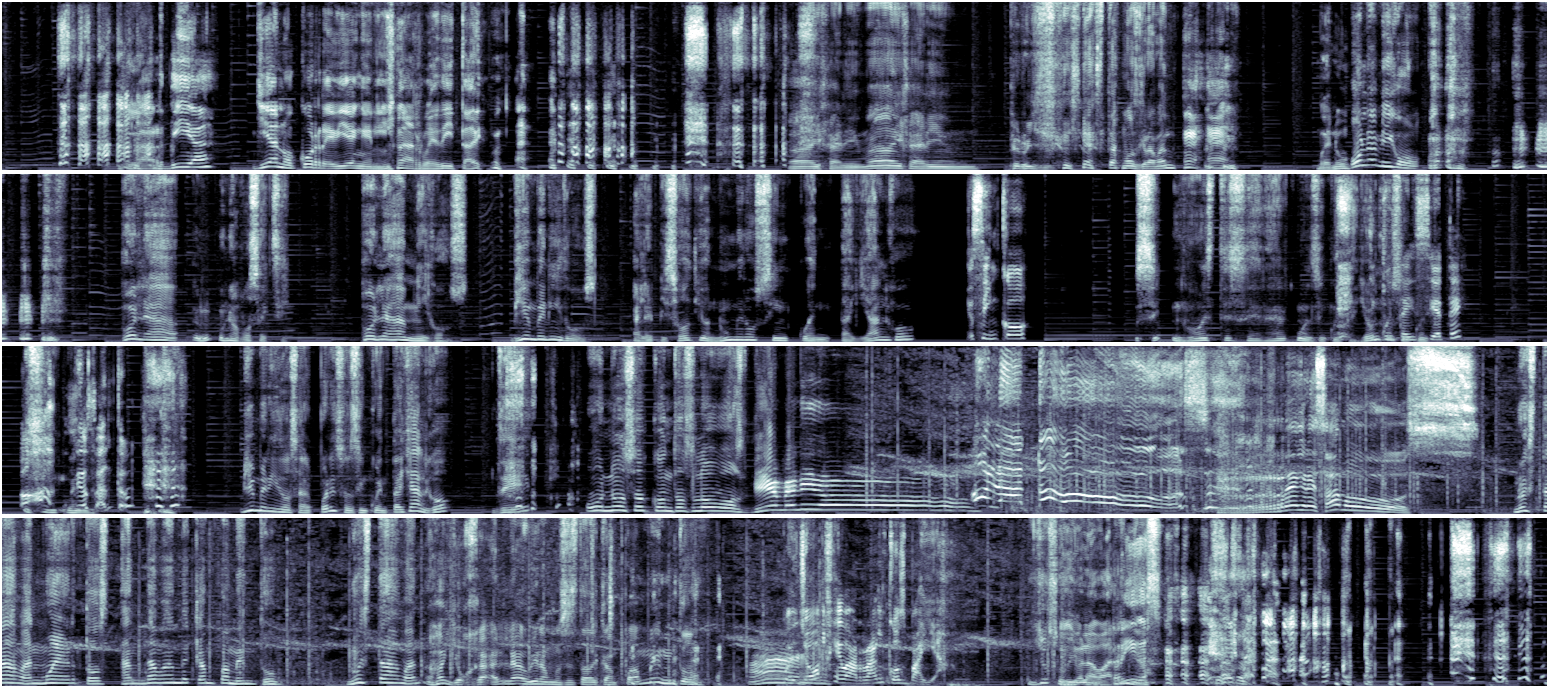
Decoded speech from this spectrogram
La ardilla ya no corre bien en la ruedita. Ay, Harim, ay, Harim. Pero ya, estamos grabando. bueno, Hola, amigo. Hola, una voz sexy. Hola, amigos. Bienvenidos al episodio número 50 y algo. Cinco, Sí, no, este será como el 58. 57. ¡Ah, 50. Dios santo! Bienvenidos al por eso 50 y algo de Un oso con dos lobos. ¡Bienvenidos! ¡Hola a todos! regresamos. No estaban muertos, andaban de campamento. No estaban. Ay, ojalá hubiéramos estado de campamento. Pues yo bajé barrancos, vaya. Yo subí Y yo la montañas.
